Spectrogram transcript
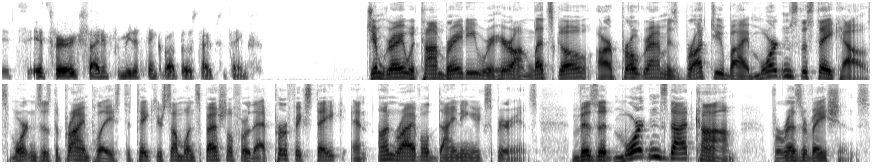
it's it's very exciting for me to think about those types of things. Jim Gray with Tom Brady. We're here on Let's Go. Our program is brought to you by Morton's the Steakhouse. Morton's is the prime place to take your someone special for that perfect steak and unrivaled dining experience. Visit mortons.com for reservations.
